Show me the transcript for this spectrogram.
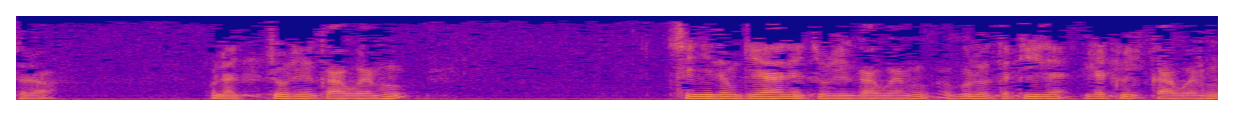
ဆိုတော့ခုနကြိုရင်ကာဝယ်မှုဆင်ញင်လုံးတရားနဲ့ကြိုရင်ကာဝယ်မှုအခုလိုတတိနဲ့လက်တွေ့ကာဝယ်မှု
